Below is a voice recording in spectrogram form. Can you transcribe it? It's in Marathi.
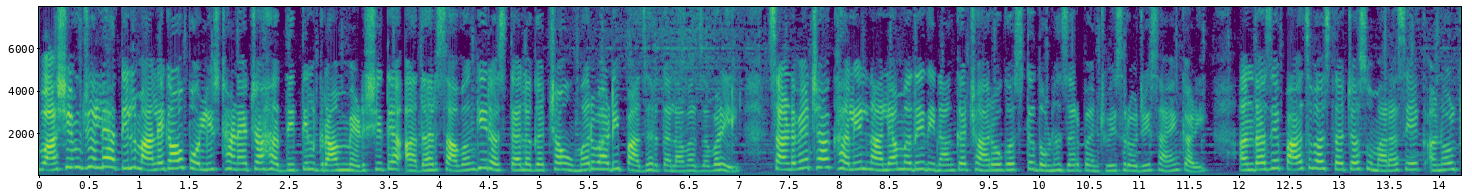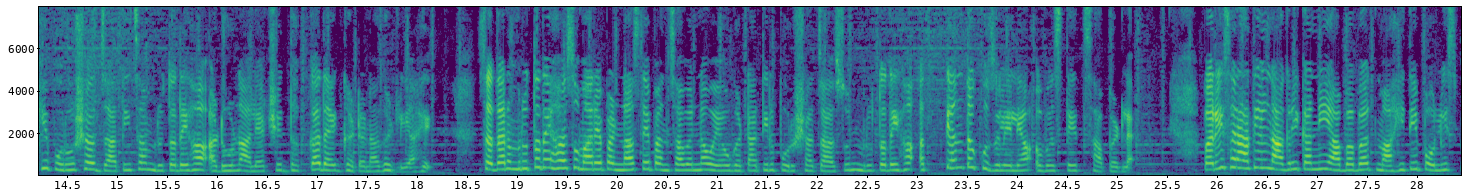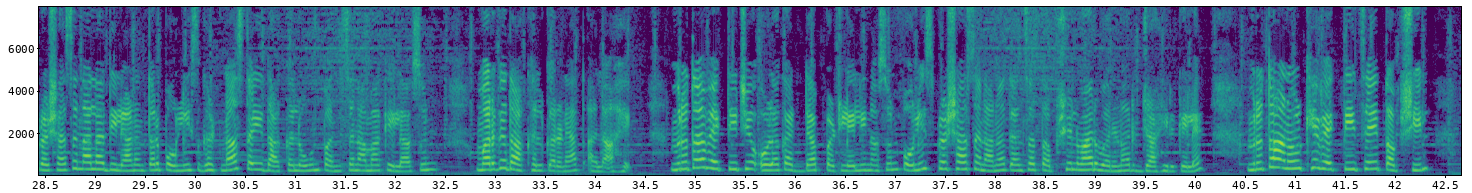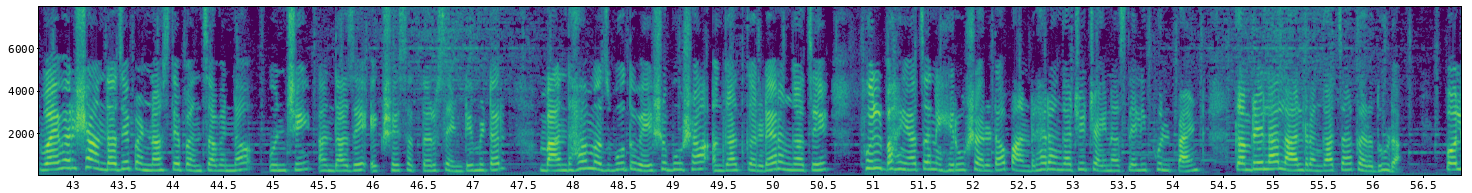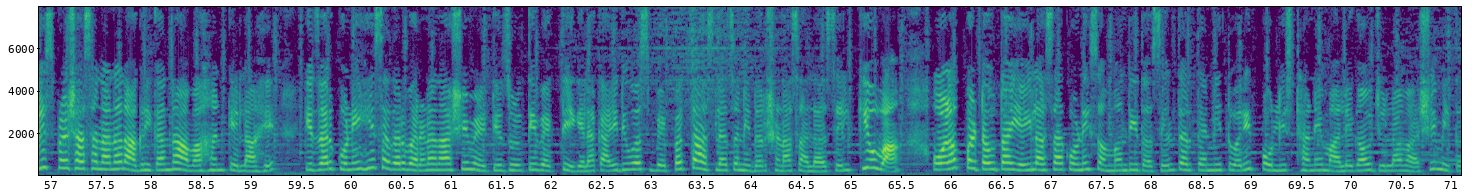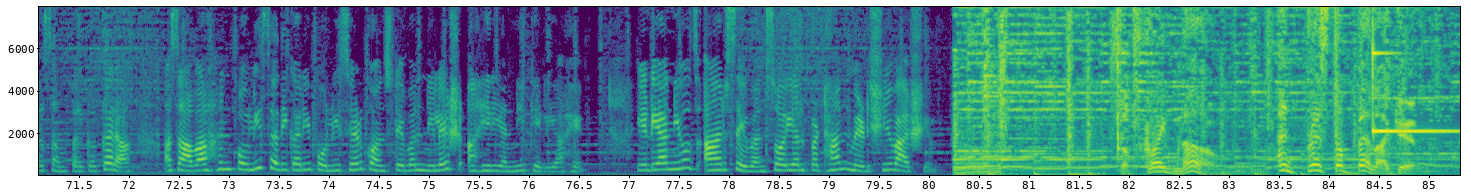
वाशिम जिल्ह्यातील मालेगाव पोलीस ठाण्याच्या हद्दीतील ग्राम मेडशी ते आधार सावंगी रस्त्यालगतच्या उमरवाडी पाझर तलावाजवळील सांडव्याच्या खालील नाल्यामध्ये दिनांक चार ऑगस्ट दोन हजार पंचवीस रोजी सायंकाळी अंदाजे पाच वाजताच्या सुमारास एक अनोळखी पुरुष जातीचा मृतदेह आढळून आल्याची धक्कादायक घटना घडली आहे. सदर मृतदेह सुमारे पन्नास ते पंचावन्न वयोगटातील पुरुषाचा असून मृतदेह अत्यंत कुजलेल्या अवस्थेत सापडलाय. परिसरातील नागरिकांनी याबाबत माहिती पोलीस प्रशासनाला दिल्यानंतर पोलीस घटनास्थळी दाखल होऊन पंचनामा केला असून मर्ग दाखल करण्यात आला आहे. मृत व्यक्तीची ओळख अद्याप पटलेली नसून पोलीस प्रशासनानं त्यांचं तपशीलवार वर्णन जाहीर केले मृत अनोळखी व्यक्तीचे तपशील वयवर्ष अंदाजे पन्नास ते पंचावन्न उंची अंदाजे एकशे सत्तर सेंटीमीटर बांधा मजबूत वेशभूषा अंगात करड्या रंगाचे फुलबाह्याचं नेहरू शर्ट पांढऱ्या रंगाची चैन असलेली फुल पॅन्ट कमरेला लाल रंगाचा करधुडा. पोलीस प्रशासनानं नागरिकांना आवाहन केलं आहे की जर कुणीही सदर वर्णनाशी मिळती जुळती व्यक्ती गेल्या काही दिवस बेपत्ता असल्याचं निदर्शनास आलं असेल किंवा ओळख पटवता येईल असा कोणी संबंधित असेल तर त्यांनी त्वरित पोलीस ठाणे मालेगाव जिल्हा वाशिम इथं संपर्क करा असं आवाहन पोलीस अधिकारी police head constable Nilesh Ahir यांनी केली आहे India News R seven Soyal Pathan Medshi Washim subscribe now and press the bell icon.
